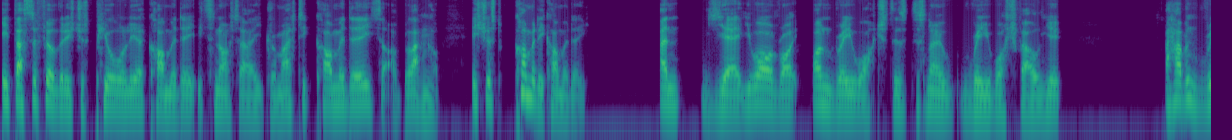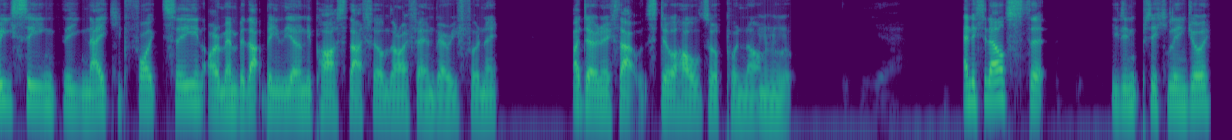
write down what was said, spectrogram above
It, that's a film that is just purely a comedy. It's not a dramatic comedy. It's not a black. Mm. It's just comedy comedy. And yeah, you are right. On rewatch, there's there's no rewatch value. I haven't re-seen the naked fight scene. I remember that being the only part of that film that I found very funny. I don't know if that still holds up or not. Mhm. Yeah. Anything else that you didn't particularly enjoy?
